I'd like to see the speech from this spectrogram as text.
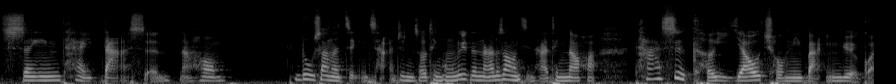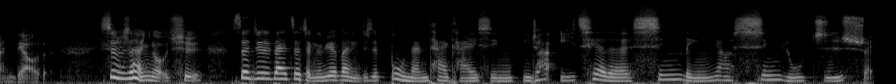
声音太大声，然后路上的警察，就你说停红绿灯拿，路上的警察听到话，他是可以要求你把音乐关掉的。是不是很有趣？所以就是在这整个月份，你就是不能太开心，你就要一切的心灵要心如止水，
